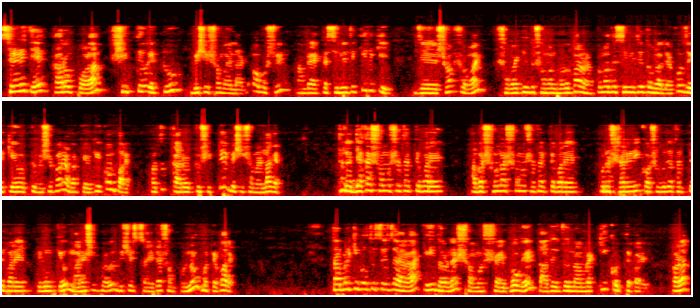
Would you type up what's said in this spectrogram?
শ্রেণীতে কারও পড়া শিখতেও একটু বেশি সময় লাগে। অবশ্যই আমরা একটা শ্রেণীতে কি দেখি যে সব সময় সবাই কিন্তু সমানভাবে পারে না। তোমাদের শ্রেণীতে তোমরা দেখো যে কেউ একটু বেশি পারে, আবার কেউ কি কম পারে। অর্থাৎ কারও একটু শিখতে বেশি সময় লাগে। তাহলে দেখার সমস্যা থাকতে পারে, আবার শোনার সমস্যা থাকতে পারে, কোনো শারীরিক অসুবিধা থাকতে পারে, এবং কেউ মানসিকভাবে বিশেষ চাহিদা সম্পন্ন হতে পারে। তারপরে কি বলতেছে, যারা এই ধরনের সমস্যায় ভোগে, তাদের জন্য আমরা কি করতে পারি? অর্থাৎ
